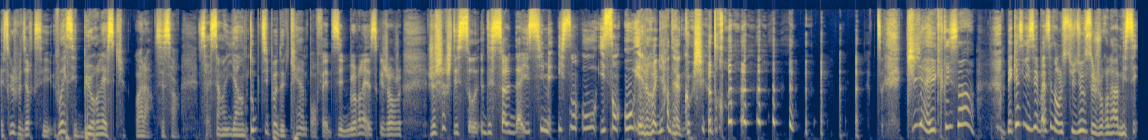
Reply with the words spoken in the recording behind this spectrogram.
Est-ce que je peux dire que c'est. Ouais, c'est burlesque? Voilà, c'est ça. ça il y a un tout petit peu de camp, en fait. C'est burlesque. Genre, je, je cherche des, des soldats ici, mais ils sont où? Ils sont où? Et elle regarde à gauche et à droite. Qui a écrit ça? Mais qu'est-ce qui s'est passé dans le studio ce jour-là? Mais c'est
